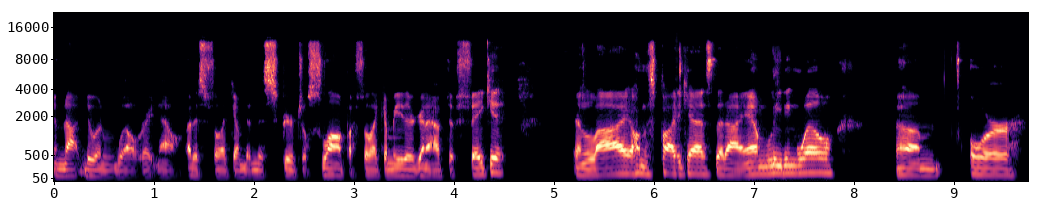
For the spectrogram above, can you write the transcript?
am not doing well right now. I just feel like i'm in this spiritual slump. I feel like i'm either going to have to fake it and lie on this podcast that I am leading well, um, or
